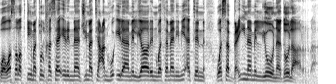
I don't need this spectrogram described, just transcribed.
ووصلت قيمة الخسائر الناجمة عنه إلى مليار وثمانمائة وسبعين مليون دولار.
